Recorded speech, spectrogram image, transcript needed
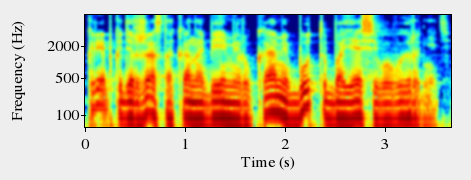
крепко держа стакан обеими руками, будто боясь его выронить.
